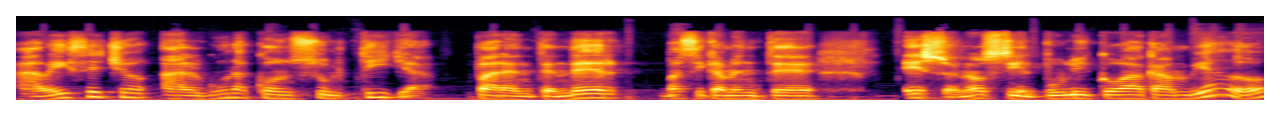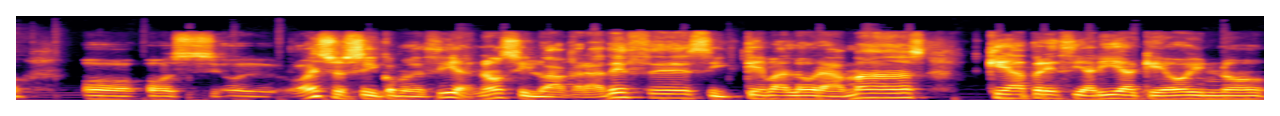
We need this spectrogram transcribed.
¿habéis hecho alguna consultilla para entender básicamente eso, ¿no? Si el público ha cambiado o, eso sí, como decías, ¿no? Si lo agradece, si qué valora más, qué apreciaría que hoy no.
